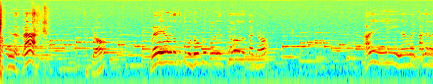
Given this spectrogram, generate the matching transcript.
밖에는 아! 저기요? 왜 여기서 또 높은 곳에 떨어졌다죠? 아니 양말 가다가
